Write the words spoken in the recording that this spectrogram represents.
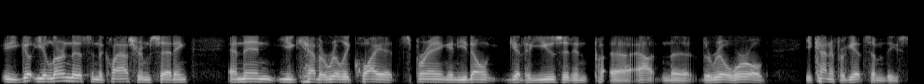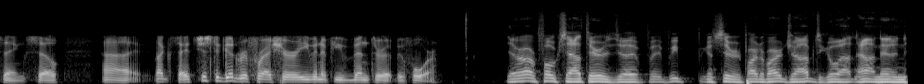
you go, you learn this in the classroom setting, and then you have a really quiet spring, and you don't get to use it in uh, out in the the real world. You kind of forget some of these things. So, uh, like I say, it's just a good refresher, even if you've been through it before. There are folks out there. Uh, we consider it part of our job to go out now and then and,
